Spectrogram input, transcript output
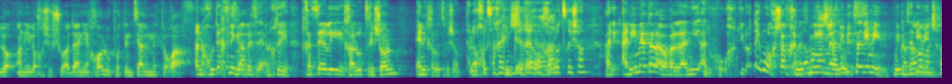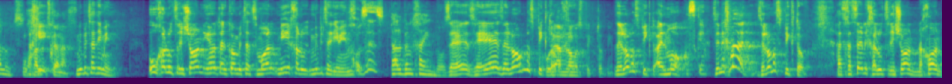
לא, אני לא חושב שהוא עדיין יכול, הוא פוטנציאל מטורף. אנחנו תכף ניגע בזה, אנחנו תכף, חסר לי חלוץ ראשון, אין לי חלוץ ראשון. אתה לא יכול לשחק עם גררו? חלוץ ראשון? אני, אני מת עליו, אבל אני, אני, אני לא יודע אם הוא עכשיו, הוא לא אז מי, ממש אז מי חלוץ. בצד ימין? מי בצד לא ימין? ממש חלוץ. הוא חלוץ כנף. מי בצד ימין? הוא חלוץ ראשון, יונתן כהן בצד שמאל, מי, חלוץ, מי בצד ימין? חוזז. טל בן חיים. נו, זה, זה, זה לא מספיק טוב, כולם. לא מספיק טובים. זה לא מספיק טוב, אלמוג. מסכים. זה נחמד, זה לא מספיק טוב. אז חסר לי חלוץ ראשון, נכון,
